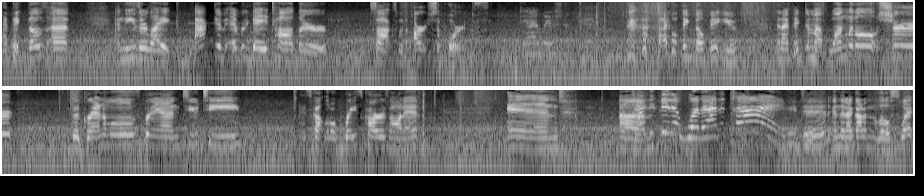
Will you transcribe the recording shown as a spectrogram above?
I picked those up, and these are like active everyday toddler socks with arch supports. Can I wear some? I don't think they'll fit you. And I picked them up one little shirt, the Granimals brand 2T. It's got little race cars on it. And um, Jackie did it one at a time. he did. And then I got him the little sweat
